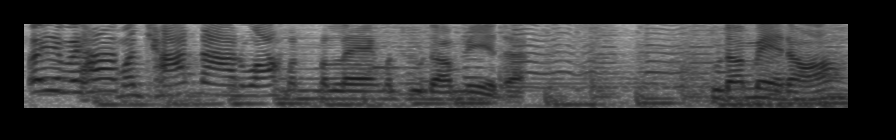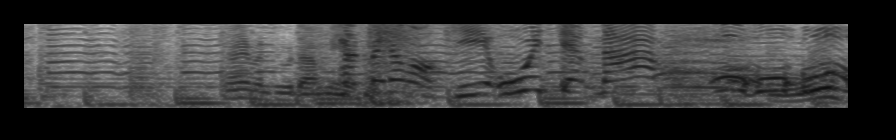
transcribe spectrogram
เฮ้ยทำไมท่ามันชาร์จนานวะมันมันแรงมันทูดาเมจอะกูดาเมจเหรอใช่มันทูดาเมจงั้นไม่ต้องออกคีย์อุ้ยเจ็บนะโอ้โหโอ้โห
